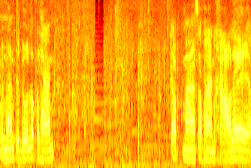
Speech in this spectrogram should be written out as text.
วันนั้นจะโดนรับประทาน ลับมาสะพานขาวแล้ว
